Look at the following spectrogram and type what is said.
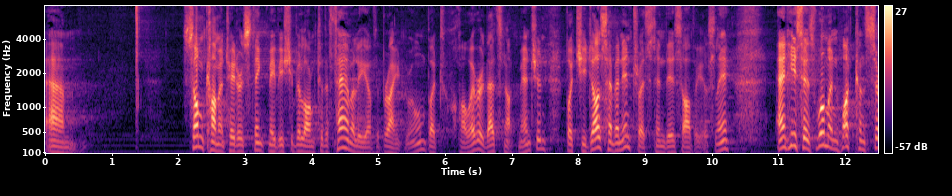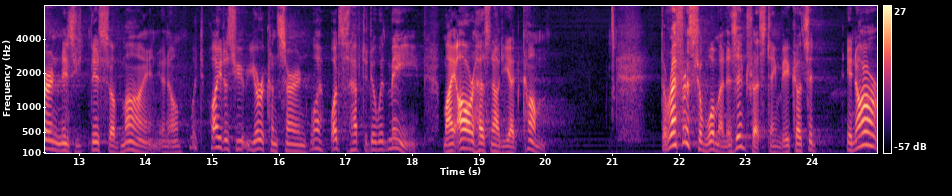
Um, some commentators think maybe she belonged to the family of the bridegroom, but however, that's not mentioned. But she does have an interest in this, obviously. And he says, Woman, what concern is this of mine? You know, why does you, your concern, what, what does it have to do with me? My hour has not yet come. The reference to woman is interesting because it in our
